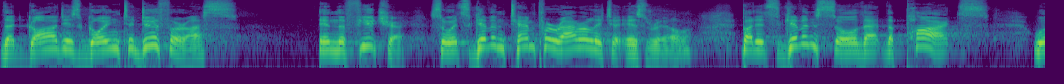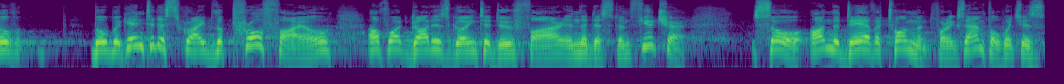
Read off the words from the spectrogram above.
that God is going to do for us in the future. So it's given temporarily to Israel, but it's given so that the parts will, will begin to describe the profile of what God is going to do far in the distant future. So, on the Day of Atonement, for example, which is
